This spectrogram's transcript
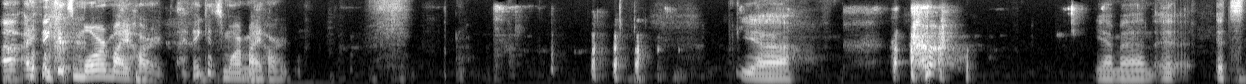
Uh, I think it's more my heart. I think it's more my heart. Yeah, yeah, man. It, it's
